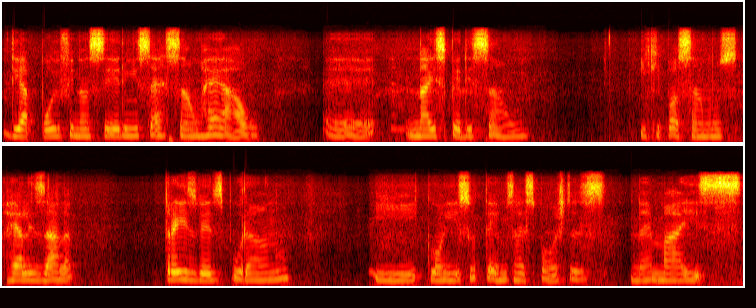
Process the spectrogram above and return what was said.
de apoio financeiro e inserção real é, na expedição e que possamos realizá-la três vezes por ano e com isso termos respostas, né, mas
